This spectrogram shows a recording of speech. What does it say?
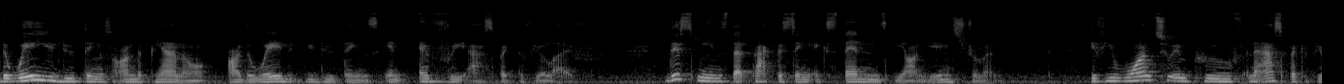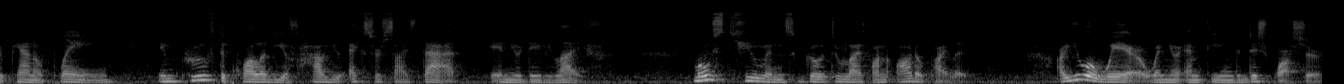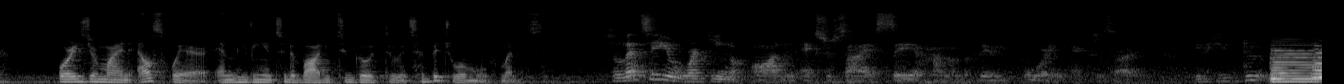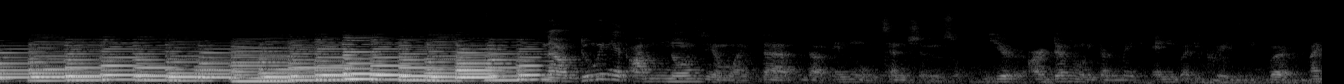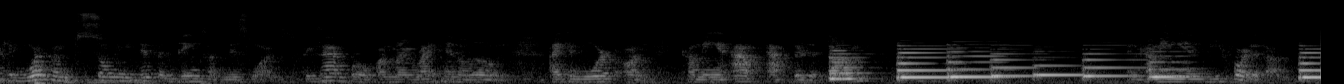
The way you do things on the piano are the way that you do things in every aspect of your life. This means that practicing extends beyond the instrument. If you want to improve an aspect of your piano playing, improve the quality of how you exercise that in your daily life. Most humans go through life on autopilot. Are you aware when you're emptying the dishwasher? Or is your mind elsewhere and leaving it to the body to go through its habitual movements? So let's say you're working on an exercise, say a on a very boring exercise. If you do... Now doing it ad nauseum like that without any intentions, you are definitely going to make anybody crazy. But I can work on so many different things on this one. So For example, on my right hand alone, I can work on coming out after the thumb and coming in before the thumb.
